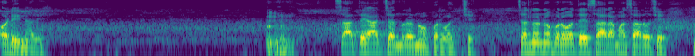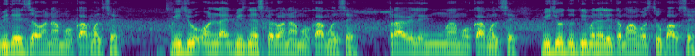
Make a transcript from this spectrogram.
ઓર્ડિનરી સાથે આ ચંદ્રનો પર્વત છે. ચંદ્રનો પર્વત એ સારામાં સારો છે. વિદેશ જવાના મોકા મળશે. બીજું ઓનલાઈન બિઝનેસ કરવાના મોકા મળશે. ટ્રાવેલિંગમાં મોકા મળશે. બીજું દૂધની બનેલી તમામ વસ્તુ ભાવશે.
